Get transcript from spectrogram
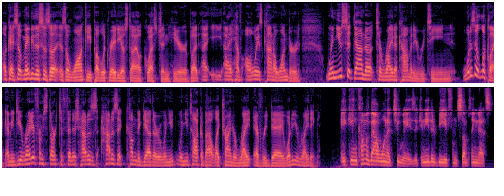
Okay, so maybe this is a is a wonky public radio style question here, but I I have always kind of wondered when you sit down to, to write a comedy routine, what does it look like? I mean, do you write it from start to finish? How does how does it come together when you when you talk about like trying to write every day? What are you writing? It can come about one of two ways. It can either be from something that's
